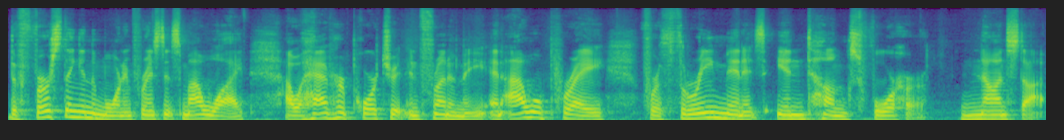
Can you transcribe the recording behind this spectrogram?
The first thing in the morning, for instance, my wife, I will have her portrait in front of me and I will pray for three minutes in tongues for her, nonstop.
